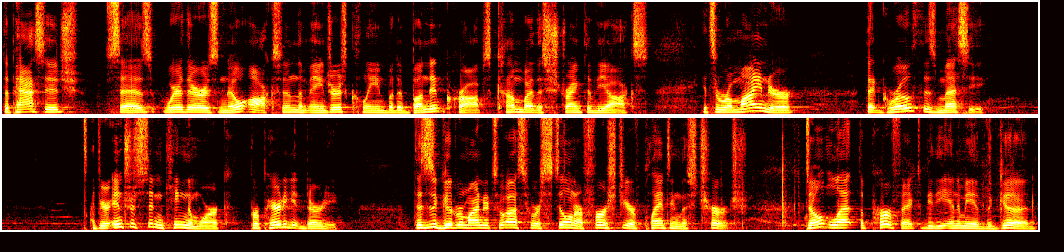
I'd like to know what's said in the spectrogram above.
The passage says, Where there is no oxen, the manger is clean, but abundant crops come by the strength of the ox. It's a reminder that growth is messy. If you're interested in kingdom work, prepare to get dirty. This is a good reminder to us who are still in our first year of planting this church. Don't let the perfect be the enemy of the good.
